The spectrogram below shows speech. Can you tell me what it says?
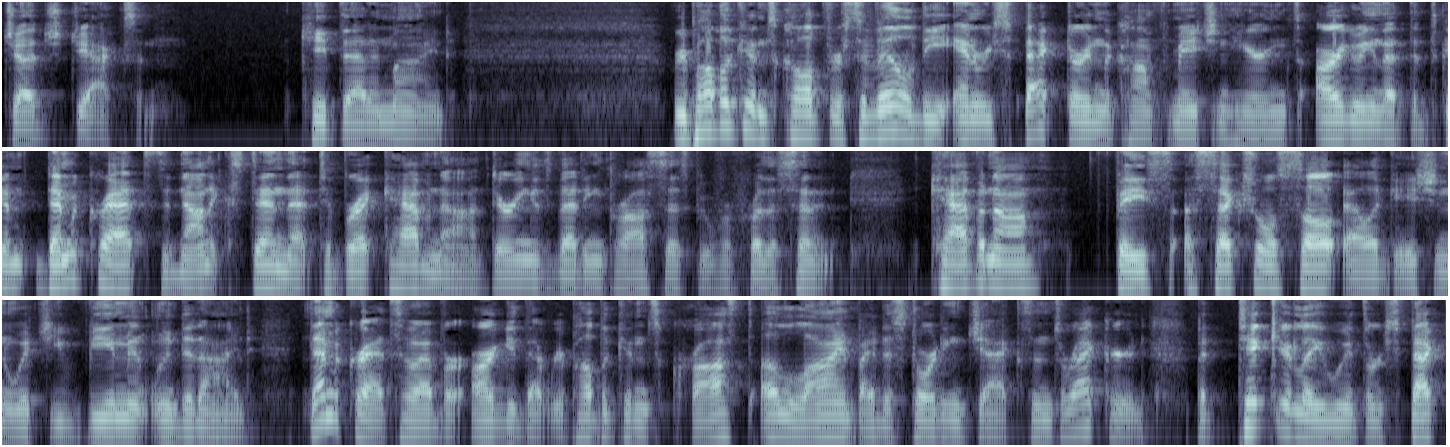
Judge Jackson. Keep that in mind. Republicans called for civility and respect during the confirmation hearings, arguing that the Democrats did not extend that to Brett Kavanaugh during his vetting process before the Senate. Kavanaugh faced a sexual assault allegation, which he vehemently denied. Democrats, however, argued that Republicans crossed a line by distorting Jackson's record, particularly with respect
